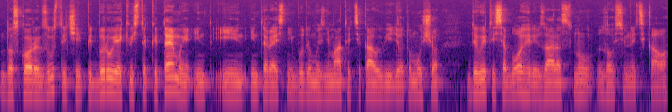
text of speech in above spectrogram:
До скорих зустрічей. Підберу якісь такі теми ін- ін- інтересні. Будемо знімати цікаві відео, тому що дивитися блогерів зараз ну, зовсім не цікаво.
